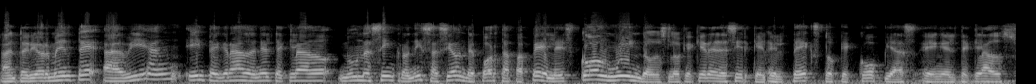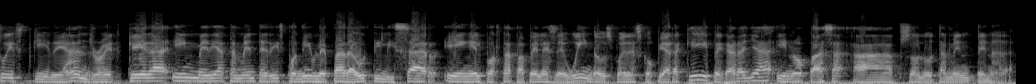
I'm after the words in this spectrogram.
Anteriormente habían integrado en el teclado una sincronización de portapapeles con Windows, lo que quiere decir que el texto que copias en el teclado SwiftKey de Android queda inmediatamente disponible para utilizar en el portapapeles de Windows. Puedes copiar aquí y pegar allá y no pasa absolutamente nada.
